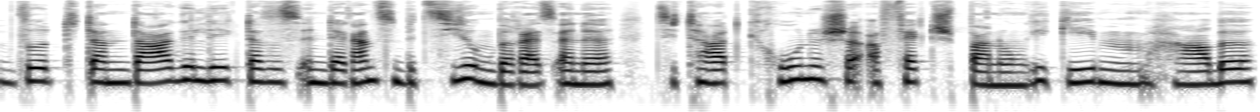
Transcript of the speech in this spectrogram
wird dann dargelegt, dass es in der ganzen Beziehung bereits eine, Zitat, chronische Affektspannung gegeben habe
